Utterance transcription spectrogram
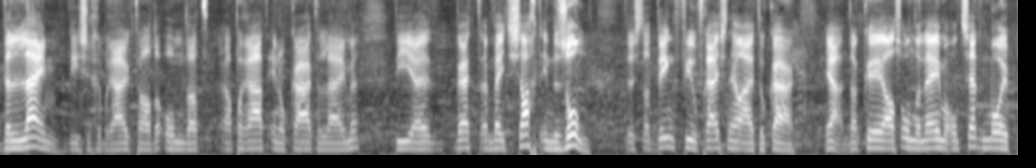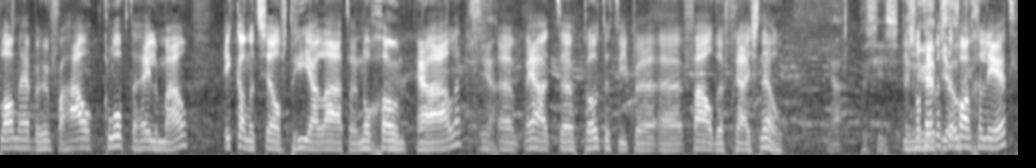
De lijm die ze gebruikt hadden om dat apparaat in elkaar te lijmen. Die eh, werd een beetje zacht in de zon. Dus dat ding viel vrij snel uit elkaar. Ja, dan kun je als ondernemer ontzettend mooie plannen hebben. Hun verhaal klopte helemaal. Ik kan het zelfs drie jaar later nog gewoon herhalen. Ja. Eh, maar ja, het eh, prototype eh, faalde vrij snel. ja, precies. Dus wat hebben ze ervan geleerd?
